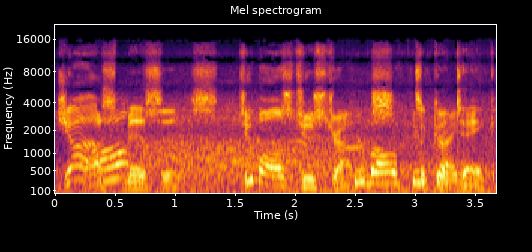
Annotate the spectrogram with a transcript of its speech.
Just Oh. misses. Two balls, two strikes. Two balls, two It's a good take.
